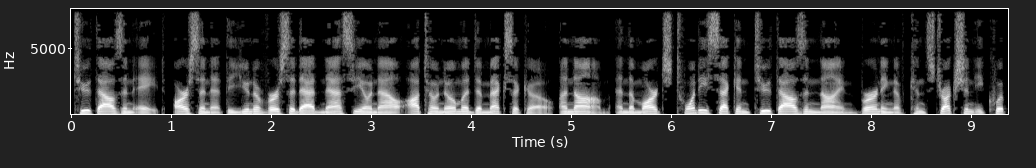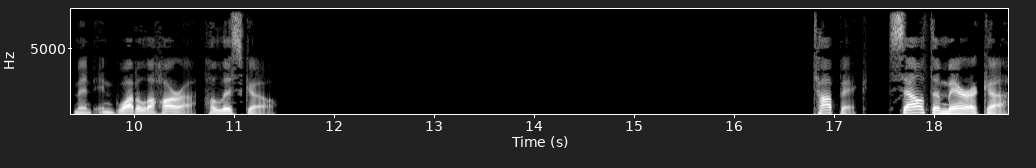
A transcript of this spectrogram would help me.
2008, arson at the Universidad Nacional Autónoma de Mexico and the March 22, 2009 burning of construction equipment in Guadalajara, Jalisco. Topic: South America.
